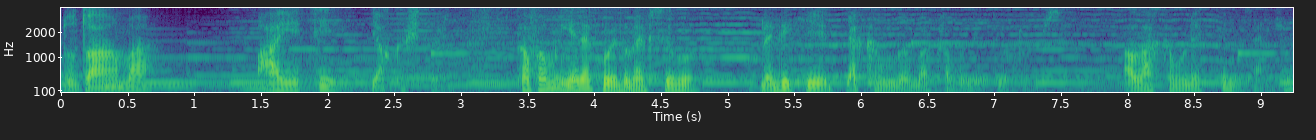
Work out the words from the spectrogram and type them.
dudağıma ayeti yakıştırdı. Kafamı yere koydum hepsi bu. Dedi ki yakınlığıma kabul ediyorum seni. Allah kabul etti mi sence?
